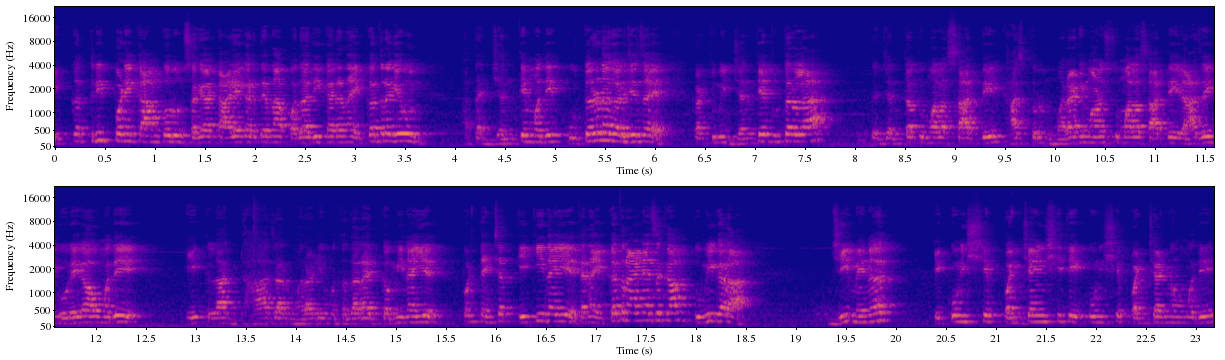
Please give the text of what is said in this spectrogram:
एकत्रितपणे काम करून सगळ्या कार्यकर्त्यांना पदाधिकाऱ्यांना एकत्र घेऊन आता जनतेमध्ये उतरणं गरजेचं आहे. कारण तुम्ही जनतेत उतरला तर जनता तुम्हाला साथ देईल. खास करून मराठी माणूस तुम्हाला साथ देईल. आजही गोरेगावमध्ये एक लाख दहा हजार मराठी मतदार आहेत. कमी नाहीयेत पण त्यांच्यात एकी नाहीये. त्यांना एकत्र आणण्याचं काम तुम्ही करा. जी मेहनत एकोणीसशे पंच्याऐंशी ते एकोणीसशे पंच्याण्णवमध्ये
